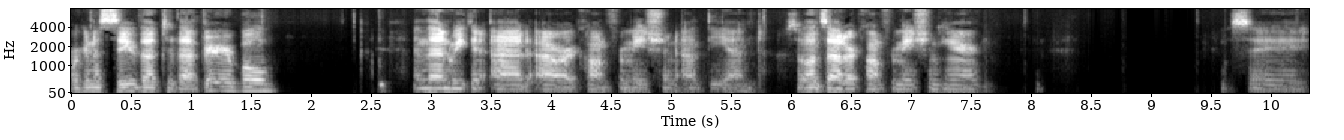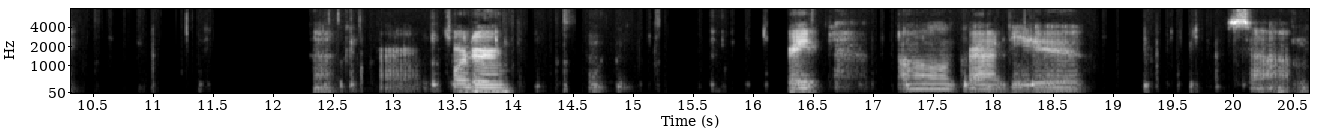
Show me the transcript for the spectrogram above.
we're going to save that to that variable, and then we can add our confirmation at the end. So let's add our confirmation here. Say uh, order. Great. I'll grab you some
